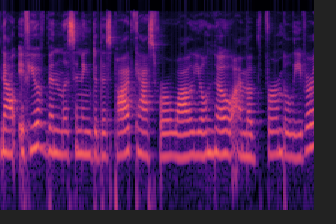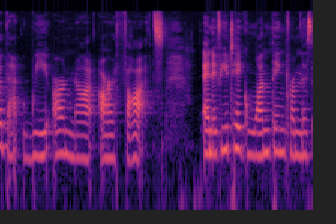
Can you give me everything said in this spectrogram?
Now, if you have been listening to this podcast for a while, you'll know I'm a firm believer that we are not our thoughts. And if you take one thing from this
